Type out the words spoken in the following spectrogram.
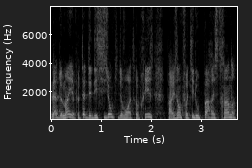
Là, demain, il y a peut-être des décisions qui devront être prises. Par exemple, faut-il ou pas restreindre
